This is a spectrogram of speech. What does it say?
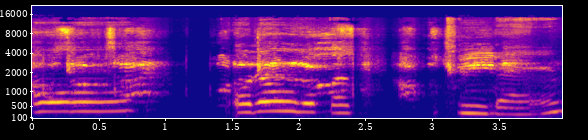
어, 어려운 것 같은데.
